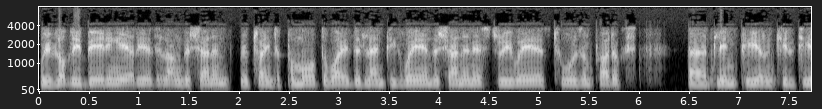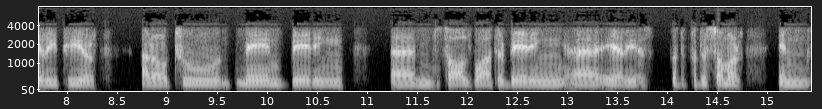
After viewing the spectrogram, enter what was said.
We have lovely bathing areas along the Shannon. We're trying to promote the Wild Atlantic Way and the Shannon Estuary Way as tourism products. Uh, Glin Pier and Kilteery Pier are our two main bathing, um, saltwater bathing uh, areas for the, for the summer in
